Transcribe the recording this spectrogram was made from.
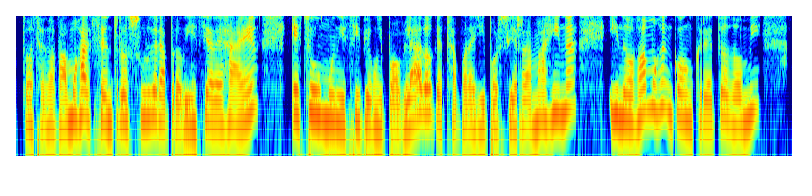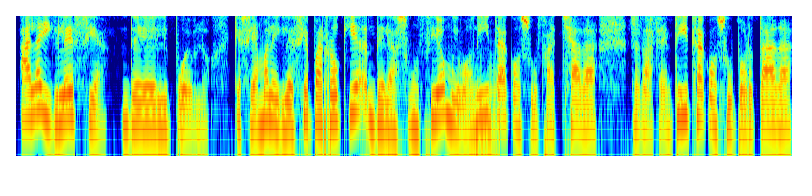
Entonces nos vamos al centro sur de la provincia de Jaén. Esto es un municipio muy poblado que está por allí por Sierra Mágina. Y nos vamos en concreto, Domi, a la iglesia del pueblo, que se llama la iglesia parroquia de la Asunción, muy bonita, con su fachada renacentista, con su portada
